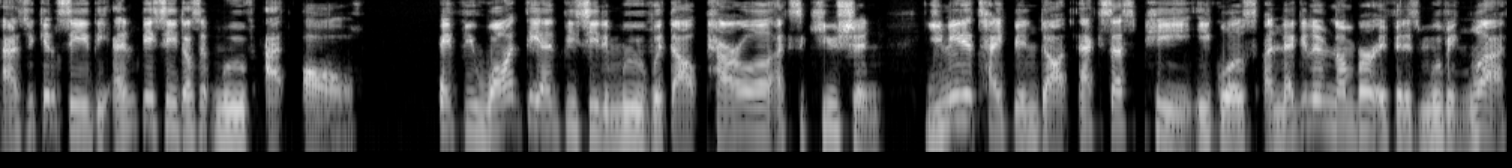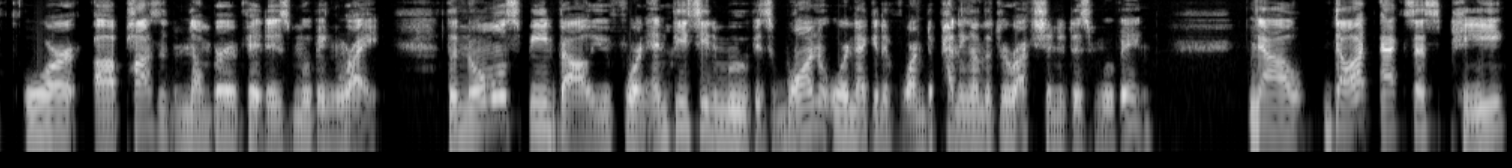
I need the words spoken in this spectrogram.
As you can see, the NPC doesn't move at all. If you want the NPC to move without parallel execution, you need to type in .xsp equals a negative number if it is moving left or a positive number if it is moving right. The normal speed value for an NPC to move is 1 or negative 1 depending on the direction it is moving. Now, .xsp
